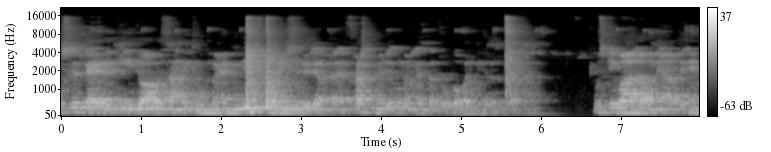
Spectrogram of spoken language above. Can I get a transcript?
उससे पहले की जो आवर्त सारणी थी वो मैंडलीज को जाता है फ़र्स्ट में जो उन्होंने तत्वों को वर्गीकरण किया था। उसके बाद अपने आते हैं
